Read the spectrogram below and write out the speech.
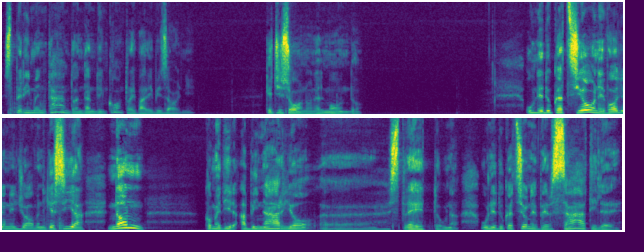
sperimentando, andando incontro ai vari bisogni che ci sono nel mondo. Un'educazione, vogliono i giovani, che sia non come dire, a binario eh, stretto, una, un'educazione versatile,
